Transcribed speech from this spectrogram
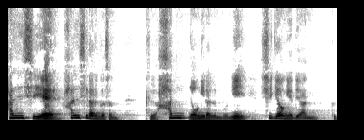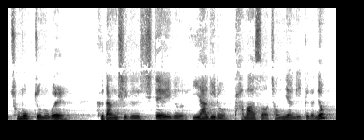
한시에 한시라는 것은 그 한영이라는 분이 시경에 대한 그 조목조목을 그 당시 그 시대의 그 이야기로 담아서 정리한 게 있거든요.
